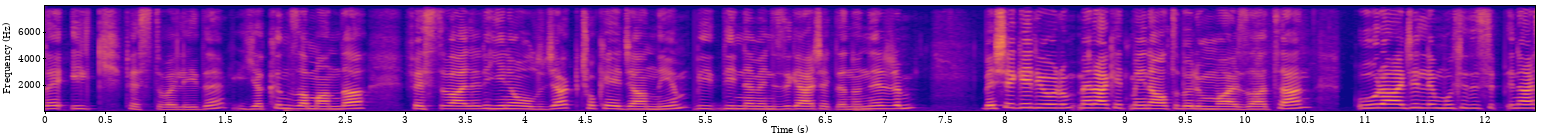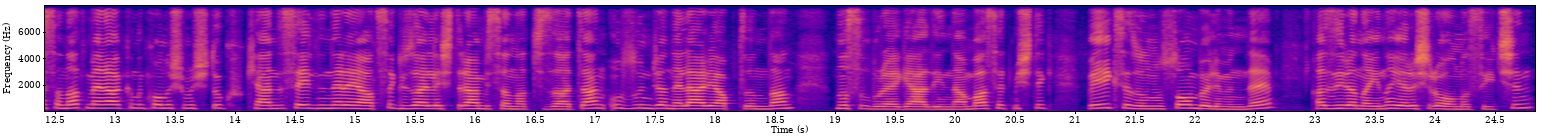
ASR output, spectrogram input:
de ilk festivaliydi. Yakın zamanda festivalleri yine olacak. Çok heyecanlıyım. Bir dinlemenizi gerçekten öneririm. Beşe geliyorum. Merak etmeyin altı bölüm var zaten. Uğur Acil ile multidisipliner sanat merakını konuşmuştuk. Kendisi elini nereye atsa güzelleştiren bir sanatçı zaten. Uzunca neler yaptığından, nasıl buraya geldiğinden bahsetmiştik. Ve ilk sezonun son bölümünde Haziran ayına yarışır olması için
